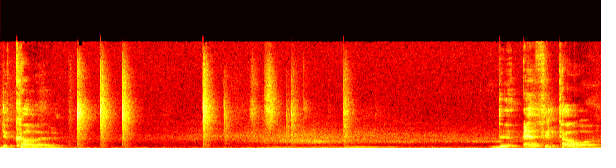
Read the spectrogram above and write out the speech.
The camel the Eiffel Tower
